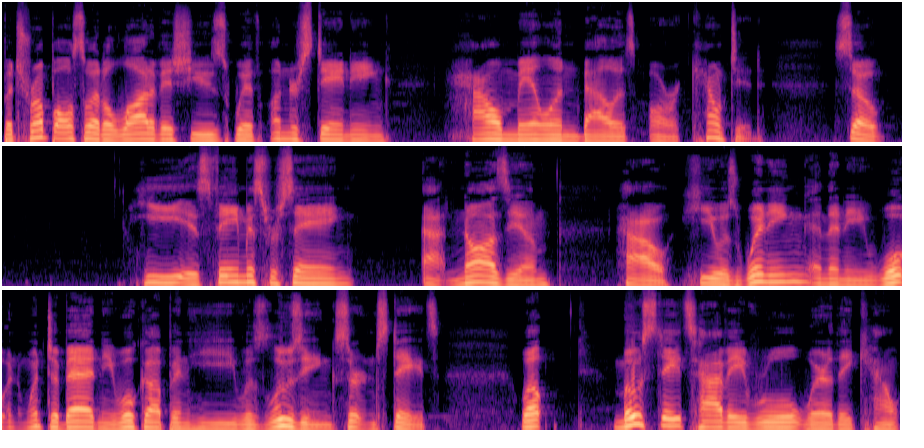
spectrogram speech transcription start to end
but Trump also had a lot of issues with understanding how mail-in ballots are counted. So he is famous for saying at nauseum how he was winning and then he woke, went to bed and he woke up and he was losing certain states. Well, most states have a rule where they count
